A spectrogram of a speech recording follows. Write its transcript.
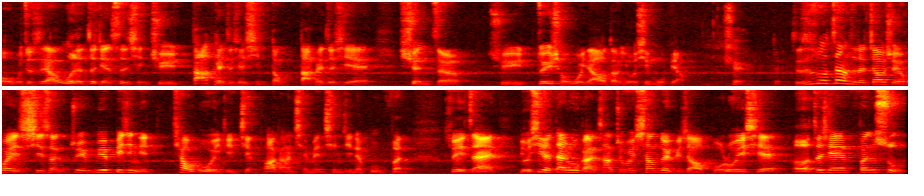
哦，我就是要为了这件事情去搭配这些行动，搭配这些选择，去追求我要的游戏目标。是对，只是说这样子的教学会牺牲，就因为毕竟你跳过以及简化刚刚前面情境的部分，所以在游戏的代入感上就会相对比较薄弱一些。而这些分数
